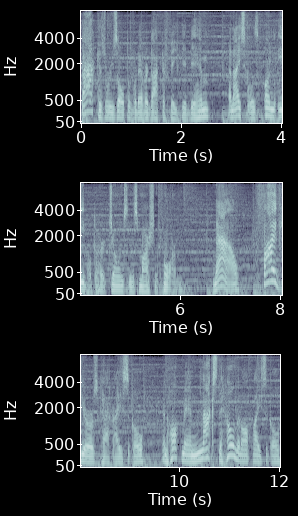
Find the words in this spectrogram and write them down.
back as a result of whatever Dr. Fate did to him, and Icicle is unable to hurt Jones in his Martian form. Now, five heroes attack Icicle, and Hawkman knocks the helmet off Icicle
